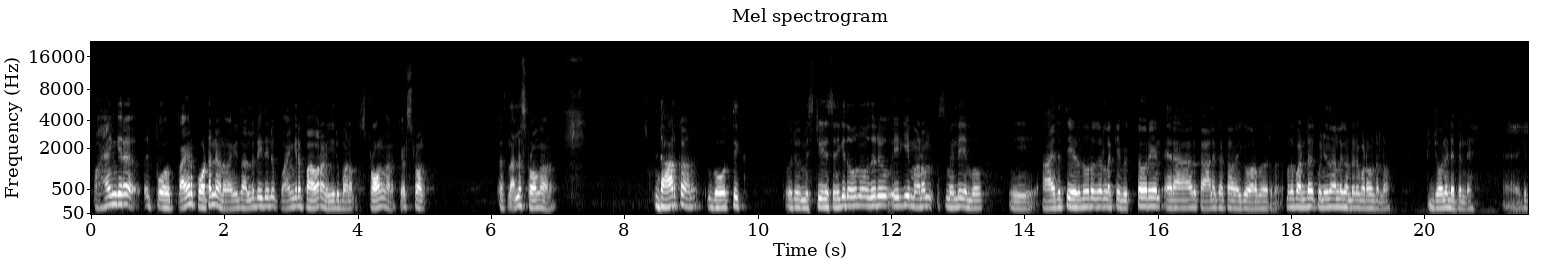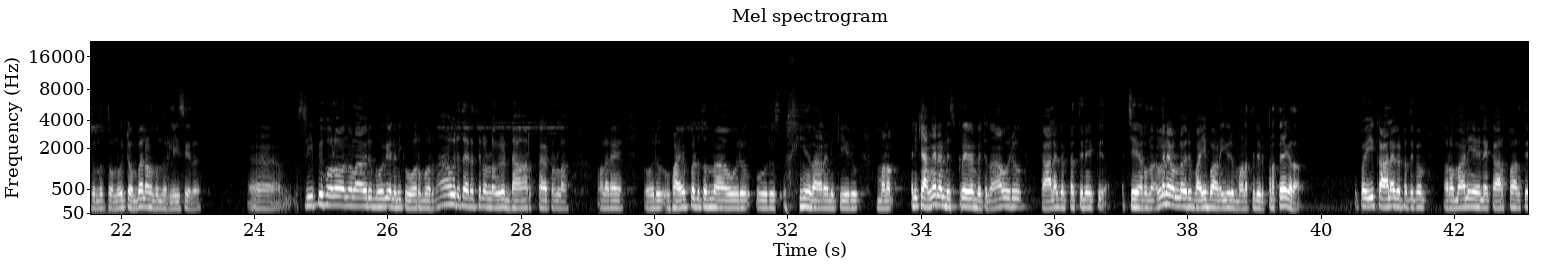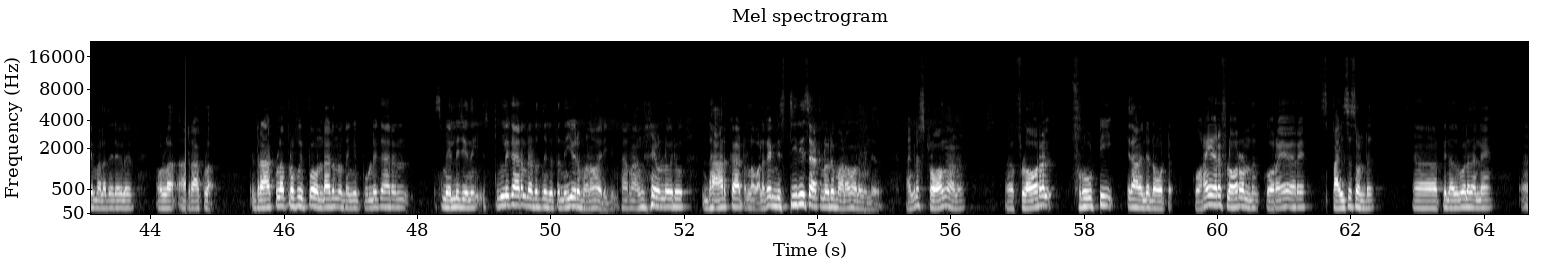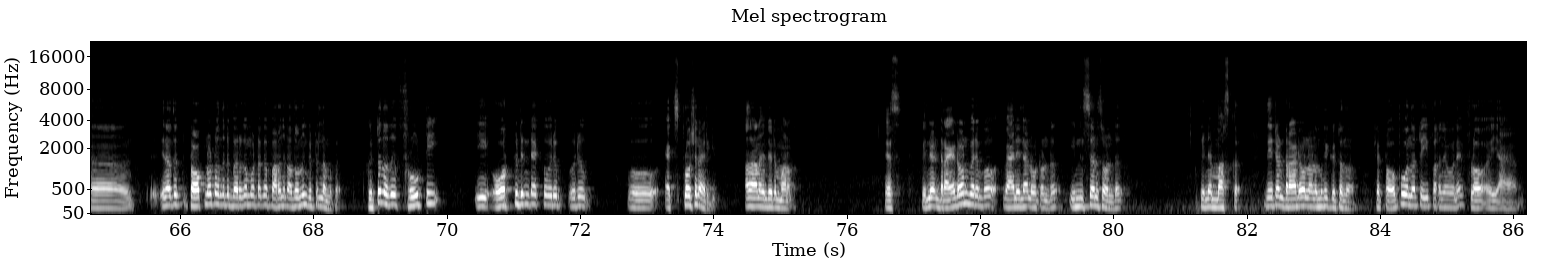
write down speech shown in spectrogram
ഭയങ്കര ഒരു ഭയങ്കര ഭയങ്കര നല്ല രീതിയിൽ ഭയങ്കര പവറാണ് ഈ ഒരു മണം. സ്ട്രോങ് ആണ്. ക്യൂട്ട് സ്ട്രോങ് നല്ല സ്ട്രോങ് ആണ്. ഡാർക്കാണ് ഗോത്തിക് ഒരു മിസ്റ്റീരിയസ് എനിക്ക് തോന്നുന്നു ഇതൊരു എനിക്ക് ഈ മണം സ്മെല്ല് ചെയ്യുമ്പോൾ ഈ ആയിരത്തി എഴുന്നൂറുകളിലൊക്കെ വിക്ടോറിയൻ എര ആ ഒരു കാലഘട്ടമാണ് എനിക്ക് ഓർമ്മ വരുന്നത്. നമ്മൾ പണ്ട് കുഞ്ഞുനാളിൽ കണ്ടൊരു പടം ഉണ്ടല്ലോ ജോണി ഡെപ്പിന്റെ എനിക്ക് തോന്നുന്നു തൊണ്ണൂറ്റൊമ്പതിലാണ് തോന്നുന്നു റിലീസ് ചെയ്തത്. സ്ലീപ്പി ഹോളോ എന്നുള്ള ആ ഒരു മൂവിയാണ് എനിക്ക് ഓർമ്മ വരുന്നത്. ആ ഒരു തരത്തിലുള്ള ഒരു ഡാർക്കായിട്ടുള്ള വളരെ ഒരു ഭയപ്പെടുത്തുന്ന ഒരു ഒരു ഇതാണ് എനിക്ക് ഒരു മണം. എനിക്ക് അങ്ങനെ ഡിസ്ക്രൈബ് ചെയ്യാൻ പറ്റുന്നത് ആ ഒരു കാലഘട്ടത്തിലേക്ക് ചേർന്ന് അങ്ങനെയുള്ള ഒരു വൈബാണ് ഈ ഒരു മണത്തിന്റെ ഒരു പ്രത്യേകത. ഇപ്പോൾ ഈ കാലഘട്ടത്തിൽ ഇപ്പം റൊമാനിയയിലെ കാർപ്പാർത്തിയ മലനിരകളിൽ ഉള്ള ഡ്രാക്കുള. ഡ്രാക്കുള പ്രഭു ഇപ്പോൾ ഉണ്ടായിരുന്നുണ്ടെങ്കിൽ പുള്ളിക്കാരൻ സ്മെല്ല് ചെയ്യുന്ന പുള്ളിക്കാരന്റെ അടുത്ത് നിന്ന് കിട്ടുന്ന ഈ ഒരു മണമായിരിക്കും. കാരണം അങ്ങനെയുള്ള ഒരു ഡാർക്കായിട്ടുള്ള വളരെ മിസ്റ്റീരിയസ് ആയിട്ടുള്ള ഒരു മണമാണ് ഇതിന്റെത്. ഭയങ്കര സ്ട്രോങ് ആണ്. ഫ്ലോറൽ ഫ്രൂട്ടി ഇതാണ് എന്റെ നോട്ട് കുറേയേറെ ഫ്ലോറുണ്ട് കുറേയേറെ സ്പൈസസ് ഉണ്ട്. പിന്നെ അതുപോലെ തന്നെ ഇതിനകത്ത് ടോപ്പ് നോട്ട് വന്നിട്ട് ബെർഗമോട്ടൊക്കെ പറഞ്ഞിട്ട് അതൊന്നും കിട്ടില്ല നമുക്ക്. കിട്ടുന്നത് ഫ്രൂട്ടി ഈ ഓർക്കിഡിന്റെ ഒക്കെ ഒരു ഒരു എക്സ്പ്ലോഷൻ ആയിരിക്കും. അതാണ് അതിന്റെ ഒരു മണം. യെസ് പിന്നെ ഡ്രൈ ഡൗൺ വരുമ്പോൾ വാനില നോട്ടുണ്ട് ഇൻസെൻസ് ഉണ്ട് പിന്നെ മസ്ക്. ഇത് ഏറ്റവും ഡ്രൈ ആണ് നമുക്ക് കിട്ടുന്നത്. പക്ഷേ ടോപ്പ് വന്നിട്ട് ഈ പറഞ്ഞ പോലെ ഫ്ലോ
